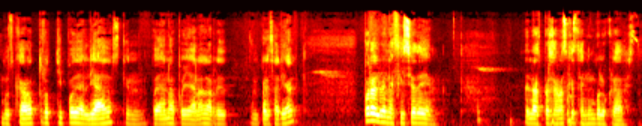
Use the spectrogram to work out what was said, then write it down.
buscar otro tipo de aliados que puedan apoyar a la red empresarial por el beneficio de, de las personas que estén involucradas.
